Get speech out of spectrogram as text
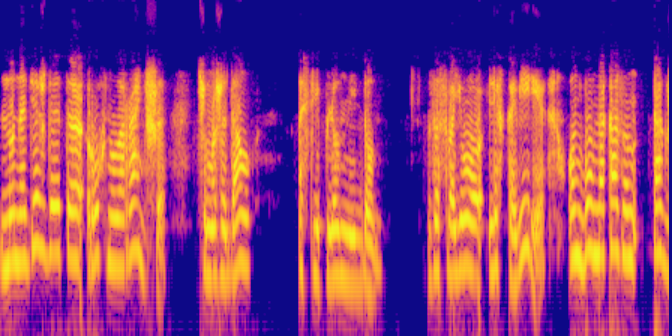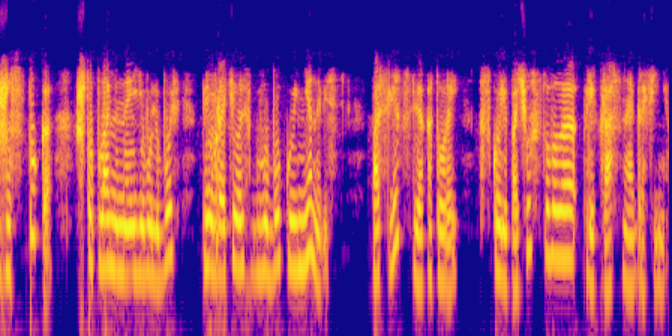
Но надежда эта рухнула раньше, чем ожидал ослепленный Дон. За свое легковерие он был наказан так жестоко, что пламенная его любовь превратилась в глубокую ненависть, последствия которой вскоре почувствовала прекрасная графиня.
